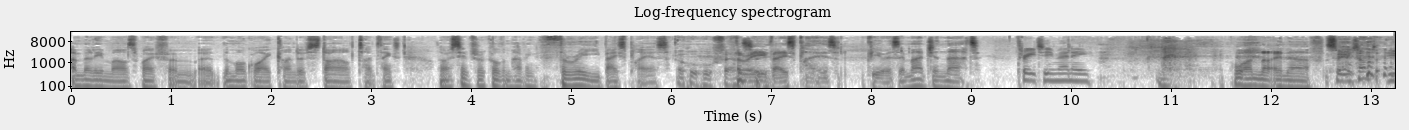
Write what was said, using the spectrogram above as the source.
a million miles away from uh, the Mogwai kind of style type things. Though I seem to recall them having three bass players. Oh, fancy. Three bass players, viewers. Imagine that. Three too many. One not enough. So you, you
